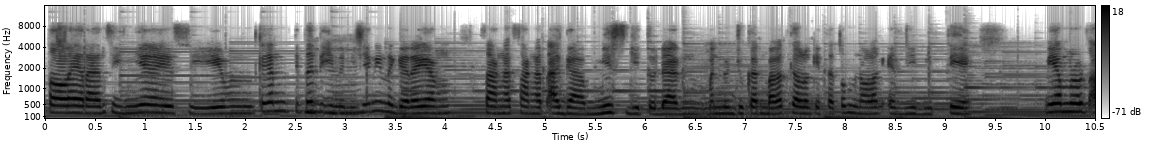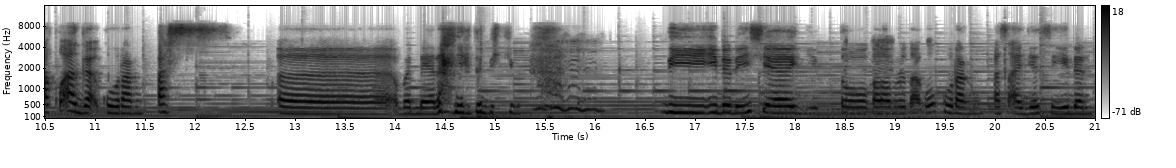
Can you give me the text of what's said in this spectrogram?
toleransinya sih kan kita di Indonesia ini negara yang sangat-sangat agamis gitu dan menunjukkan banget kalau kita tuh menolak LGBT. Ya menurut aku agak kurang pas uh, benderanya itu di di Indonesia gitu. Kalau menurut aku kurang pas aja sih. Dan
